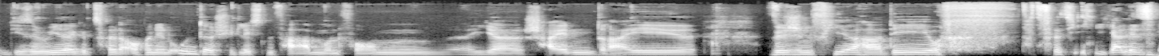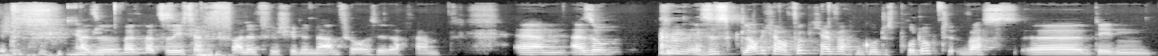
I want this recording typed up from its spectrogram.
diese Reader gibt's halt auch in den unterschiedlichsten Farben und Formen. Hier Scheiden 3, Vision 4 HD und was weiß ich nicht alles. Also was, was sich da alle für schöne Namen für ausgedacht haben. Ähm, also es ist, glaube ich, auch wirklich einfach ein gutes Produkt, was äh, den,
